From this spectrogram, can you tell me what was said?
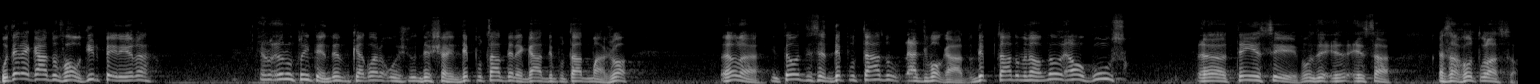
O delegado Valdir Pereira, eu, não estou entendendo, porque agora, deixa aí, deputado delegado, deputado major, Então, dizer, deputado, advogado. Deputado, não, não alguns uh, têm esse, vamos dizer, essa, essa rotulação.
